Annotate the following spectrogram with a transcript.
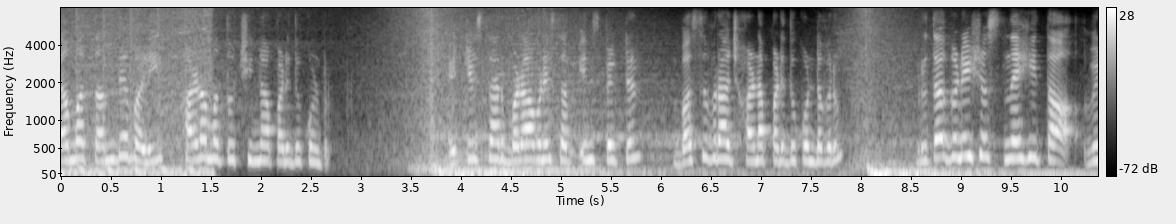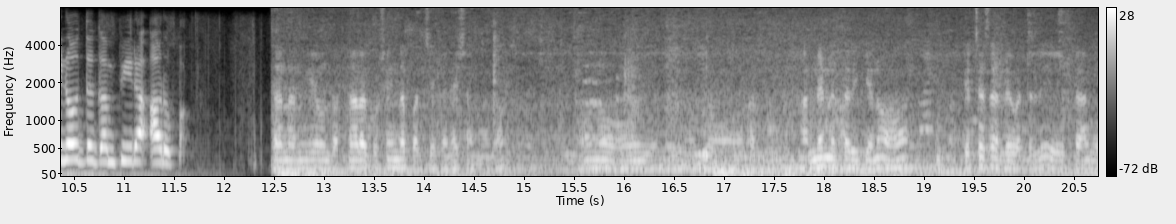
ನಮ್ಮ ತಂದೆ ಬಳಿ ಹಣ ಮತ್ತು ಚಿನ್ನ ಪಡೆದುಕೊಂಡ್ರು. ಎಚ್ಎಸ್ಆರ್ ಬಡಾವಣೆ ಸಬ್ ಇನ್ಸ್ಪೆಕ್ಟರ್ ಬಸವರಾಜ್ ಹಣ ಪಡೆದುಕೊಂಡವರು. ಮೃತ ಗಣೇಶ ಸ್ನೇಹಿತ ವಿನೋದ್ ಗಂಭೀರ ಆರೋಪ. ಸರ್, ನನಗೆ ಒಂದು ಹದಿನಾಲ್ಕು ವರ್ಷದಿಂದ ಪರಿಚಯ ಗಣೇಶ ಅನ್ನೋನು ಅವನು ಹನ್ನೆರಡನೇ ತಾರೀಕೇನೋ ಎಚ್ ಎಸ್ ಆರ್ ಲೇಔಟಲ್ಲಿ ಫ್ಯಾಮಿ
